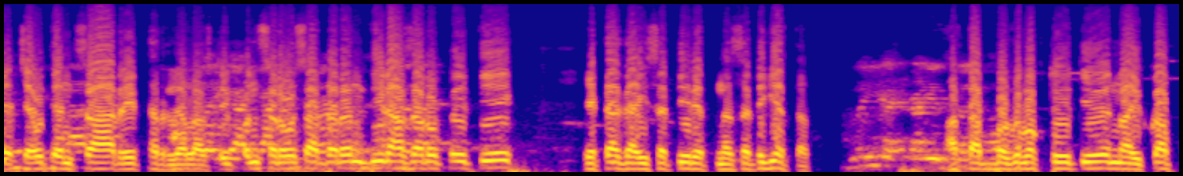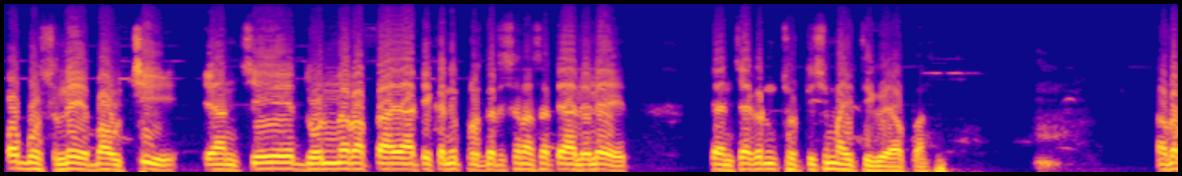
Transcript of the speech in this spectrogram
याच्यावर त्यांचा रेट ठरलेला असतो पण सर्वसाधारण दीड हजार रुपये ते एका गायीसाठी रत्नासाठी घेतात. आता बघ बघतोय ते नायकाप्पा भोसले बावची यांचे दोन नर आता या ठिकाणी प्रदर्शनासाठी आलेले आहेत. त्यांच्याकडून छोटीशी माहिती घेऊया आपण. आता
